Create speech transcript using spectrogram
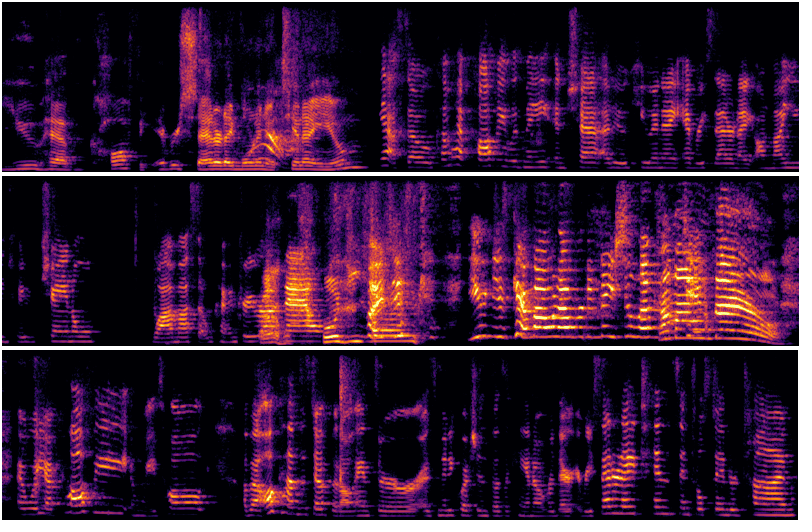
you have coffee every Saturday morning at 10 a.m.? yeah. So come have coffee with me and chat. I do a Q&A every Saturday on my YouTube channel. Why am I so country right Oh, now? Would you But just you just come on over to Neisha Loves come on down? and we have coffee and we talk about all kinds of stuff. But I'll answer as many questions as I can over there every Saturday, 10 Central Standard Time.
